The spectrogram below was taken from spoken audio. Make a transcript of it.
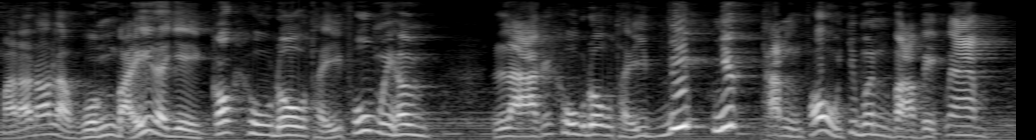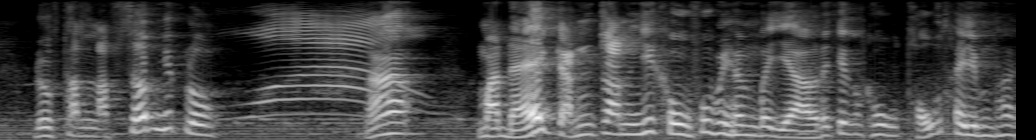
Mà đã nói là quận 7 là gì? Có khu đô thị phú mỹ hưng là cái khu đô thị vip nhất thành phố hồ chí minh và việt nam được thành lập sớm nhất luôn. Đó mà để cạnh tranh với khu phú mỹ hưng bây giờ đó chỉ có khu thủ thiêm thôi.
